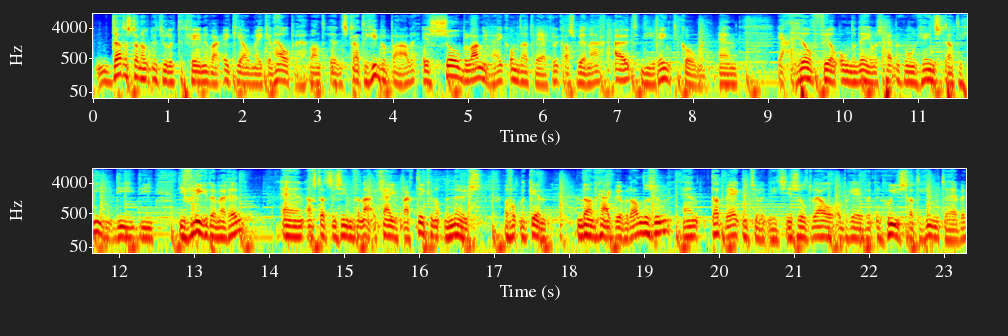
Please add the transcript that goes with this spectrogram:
Dat is dan ook natuurlijk hetgene waar ik jou mee kan helpen. Want een strategie bepalen is zo belangrijk om daadwerkelijk als winnaar uit die ring te komen. En ja, heel veel ondernemers hebben gewoon geen strategie. Die, die, die vliegen er maar in. En als dat ze zien van, nou, ik krijg een paar tikken op mijn neus of op mijn kin, dan ga ik weer wat anders doen. En dat werkt natuurlijk niet. Je zult wel op een gegeven moment een goede strategie moeten hebben.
